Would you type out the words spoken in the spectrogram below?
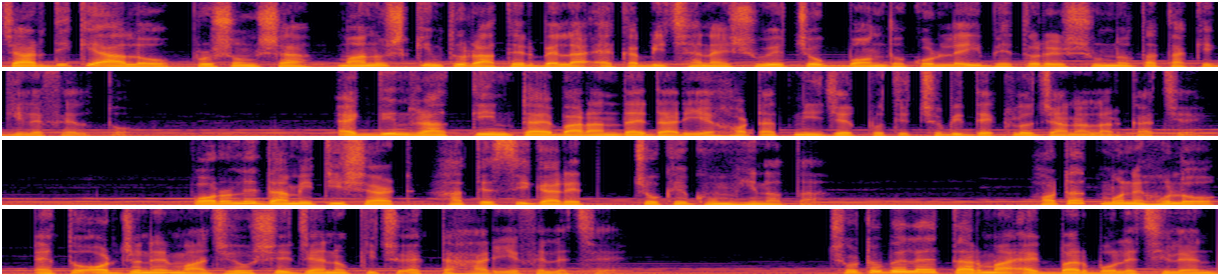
চারদিকে আলো, প্রশংসা, মানুষ কিন্তু রাতের বেলা একা বিছানায় শুয়ে চোখ বন্ধ করলেই ভেতরের শূন্যতা তাকে গিলে ফেলত। একদিন রাত তিনটায় বারান্দায় দাঁড়িয়ে হঠাৎ নিজের প্রতিচ্ছবি দেখল জানালার কাছে। পরনে দামি টি শার্ট হাতে সিগারেট, চোখে ঘুমহীনতা। হঠাৎ মনে হলো, এত অর্জনের মাঝেও সে যেন কিছু একটা হারিয়ে ফেলেছে। ছোটবেলায় তার মা একবার বলেছিলেন,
